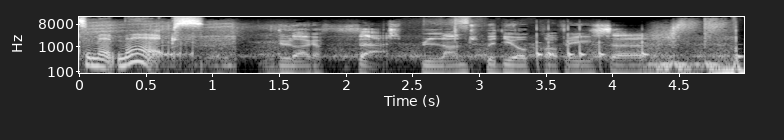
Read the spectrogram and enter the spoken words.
Ultimate mix. You like a fat blunt with your coffee, sir?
